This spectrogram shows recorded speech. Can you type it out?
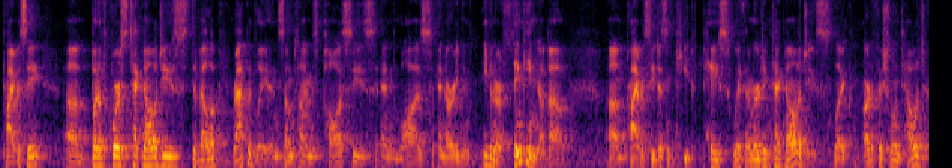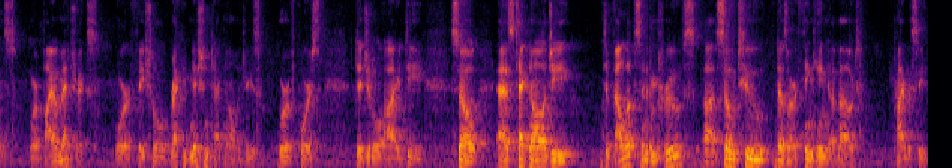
privacy. Um, but of course, technologies develop rapidly, and sometimes policies and laws, and are even even our thinking about um, privacy doesn't keep pace with emerging technologies like artificial intelligence or biometrics or facial recognition technologies, or of course, digital ID. So as technology develops and improves, uh, so too does our thinking about privacy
